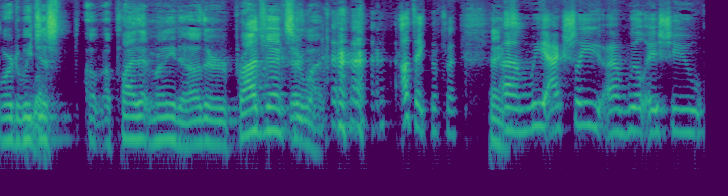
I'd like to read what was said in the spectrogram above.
Or do we just a- apply that money to other projects, or what? I'll take this one. Thanks. Um, we actually, uh, will issue,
